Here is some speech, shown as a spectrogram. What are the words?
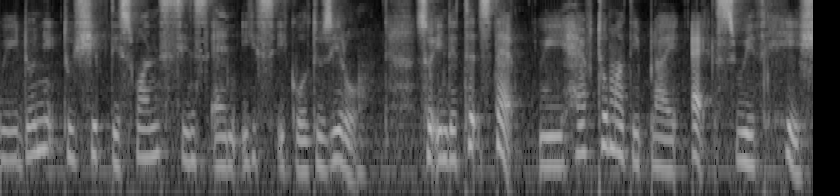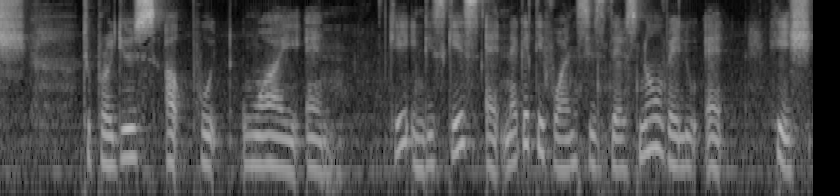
we don't need to shift this one since n is equal to 0. So in the third step, we have to multiply x with h to produce output yn. Okay, in this case, at negative 1, since there's no value at h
